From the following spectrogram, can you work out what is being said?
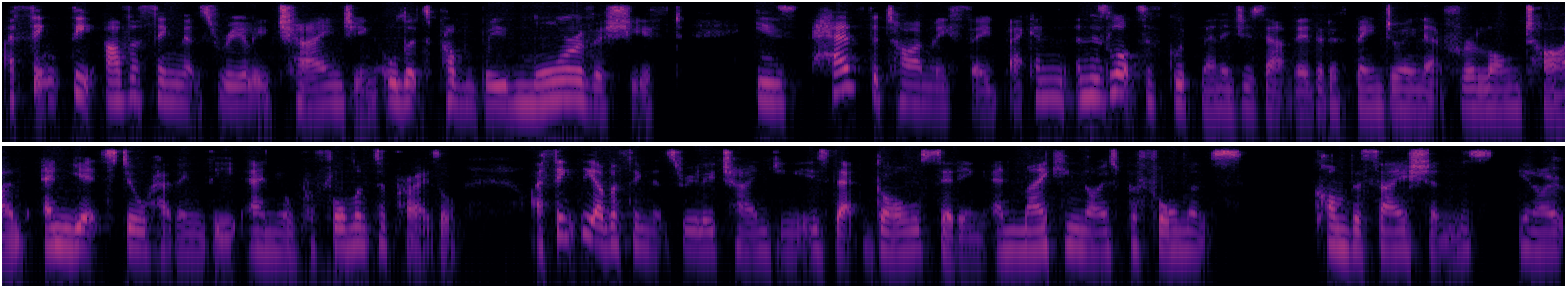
I think the other thing that's really changing, or that's probably more of a shift, is have the timely feedback. And, and there's lots of good managers out there that have been doing that for a long time and yet still having the annual performance appraisal. I think the other thing that's really changing is that goal setting and making those performance conversations, you know,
